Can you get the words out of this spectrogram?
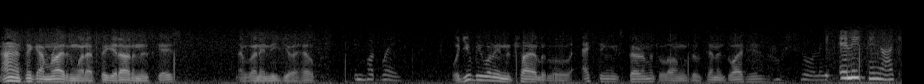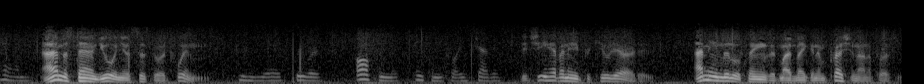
I think I'm right in what I figured out in this case. I'm going to need your help. In what way? Would you be willing to try a little acting experiment along with Lieutenant White here? Oh, surely. Anything I can. I understand you and your sister are twins. Yes, we were often mistaken for each other. Did she have any peculiarities? I mean, little things that might make an impression on a person.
